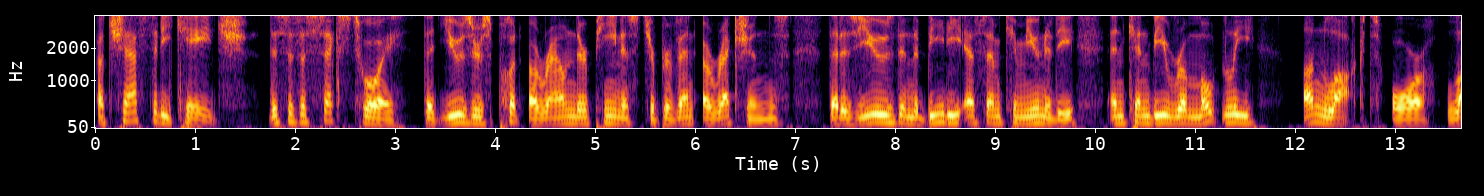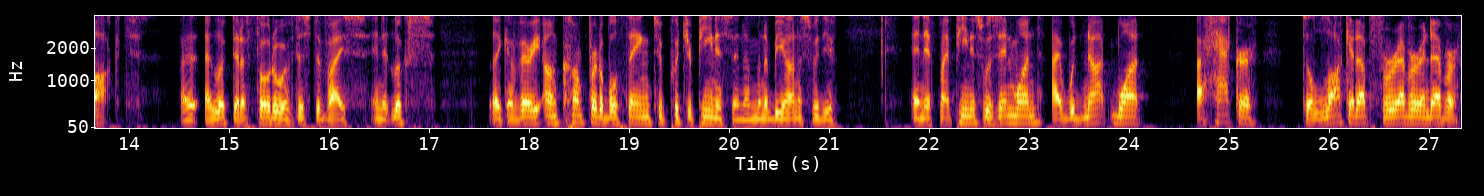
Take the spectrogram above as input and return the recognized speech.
A chastity cage. This is a sex toy that users put around their penis to prevent erections that is used in the BDSM community and can be remotely unlocked or locked. I, I looked at a photo of this device and it looks like a very uncomfortable thing to put your penis in. I'm going to be honest with you. And if my penis was in one, I would not want a hacker to lock it up forever and ever.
